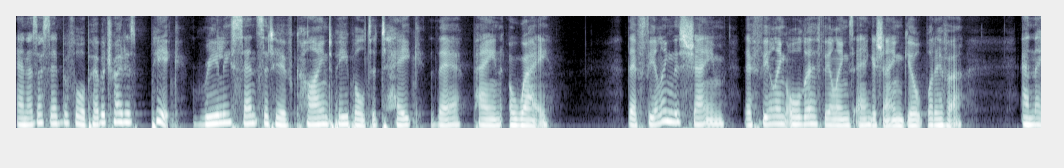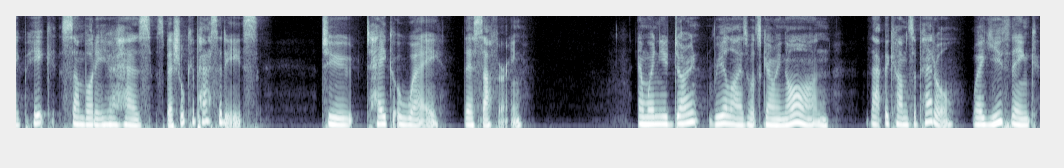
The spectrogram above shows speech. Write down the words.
And as I said before, perpetrators pick really sensitive, kind people to take their pain away. They're feeling this shame, they're feeling all their feelings anger, shame, guilt, whatever. And they pick somebody who has special capacities to take away their suffering. And when you don't realize what's going on, that becomes a petal where you think,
